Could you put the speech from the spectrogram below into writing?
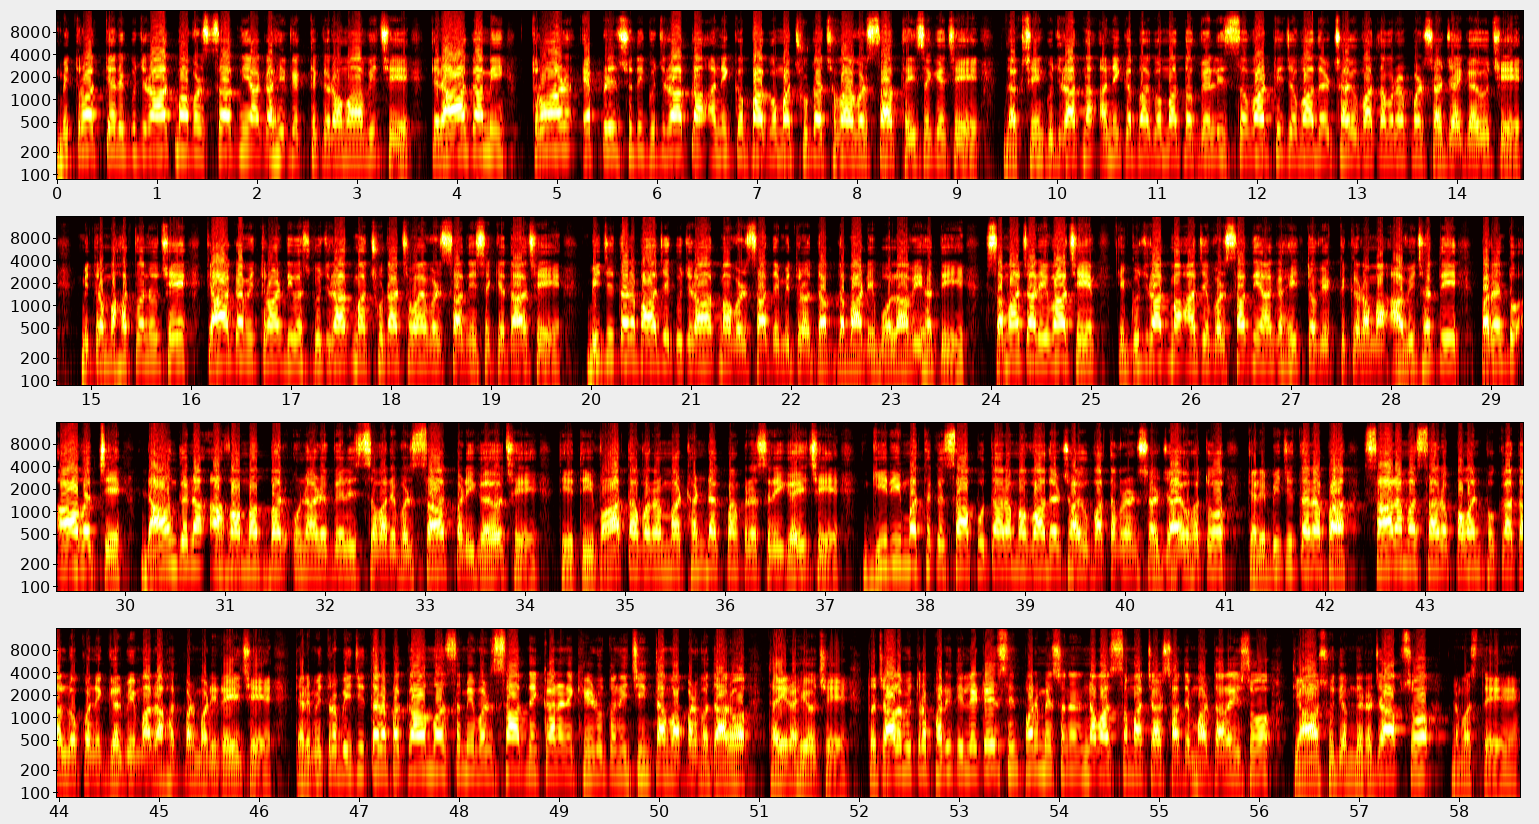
મિત્રો અત્યારે ગુજરાતમાં વરસાદની આગાહી વ્યક્ત કરવામાં આવી છે. ત્યારે આગામી ત્રણ એપ્રિલ સુધી ગુજરાતના અનેક ભાગોમાં છૂટાછવાયા વરસાદ થઈ શકે છે. દક્ષિણ ગુજરાતના અનેક ભાગોમાં તો વહેલી સવારથી જ વાદળછાયું વાતાવરણ પણ સર્જાઈ ગયું છે. મિત્રો, મહત્વનું છે કે આગામી ત્રણ દિવસ ગુજરાતમાં છૂટાછવાયા વરસાદની શક્યતા છે. બીજી તરફ આજે ગુજરાતમાં વરસાદે મિત્રો ધબધબાટી બોલાવી હતી. સમાચાર એવા છે કે ગુજરાતમાં આજે વરસાદની આગાહી તો વ્યક્ત કરવામાં આવી જ હતી, પરંતુ આ વચ્ચે ડાંગના આહવામાં ભર ઉનાળે વહેલી સવારે વરસાદ પડી ગયો છે. તેથી વાતાવરણમાં ઠંડક પણ પ્રસરી ગઈ છે. ગીરી મથક સાપુતારામાં વાદળછાયું વાતાવરણ સર્જાયો હતો. ત્યારે બીજી તરફ સારામાં સારો પવન ફૂંકાતા લોકોને ગરમીમાં રાહત પણ મળી રહી છે. ત્યારે મિત્રો બીજી તરફ કમોસમી વરસાદને કારણે ખેડૂતોની ચિંતામાં પણ વધારો થઈ રહ્યો છે. તો ચાલો મિત્રો ફરીથી લેટેસ્ટ ઇન્ફોર્મેશન અને નવા સમાચાર સાથે મળતા રહીશું. ત્યાં સુધી અમને રજા આપશો. નમસ્તે.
